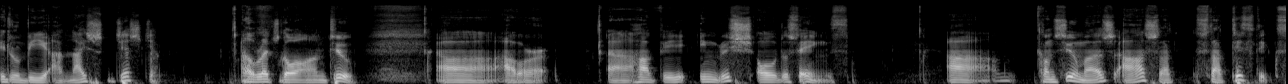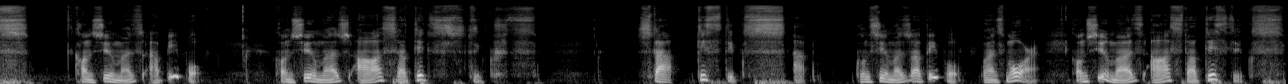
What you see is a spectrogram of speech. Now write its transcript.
it will be a nice gesture. Now let's go on to uh, our uh, happy English old sayings. Um, consumers are statistics. Consumers are people. Consumers are statistics. Statistics. Are, consumers are people. Once more, consumers are statistics.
